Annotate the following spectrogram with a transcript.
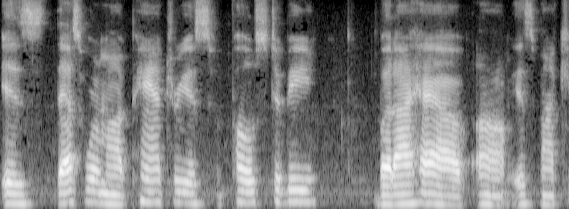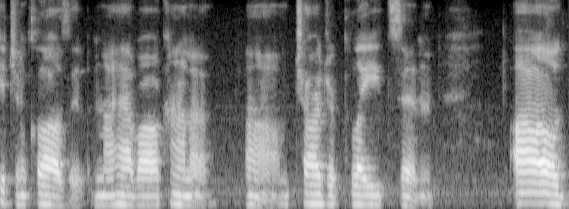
Is that's where my pantry is supposed to be but i have um, it's my kitchen closet and i have all kind of um, charger plates and all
